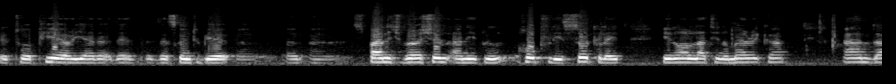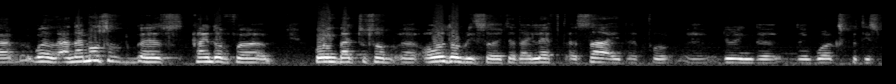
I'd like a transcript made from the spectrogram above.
uh, to appear. Yeah, there, there's going to be a, a, a, Spanish version, and it will hopefully circulate in all Latin America. And uh, well, and I'm also uh, kind of uh, going back to some uh, older research that I left aside for uh, during the, the works for this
